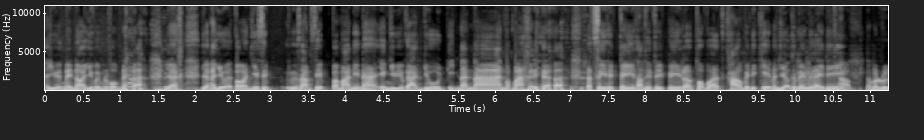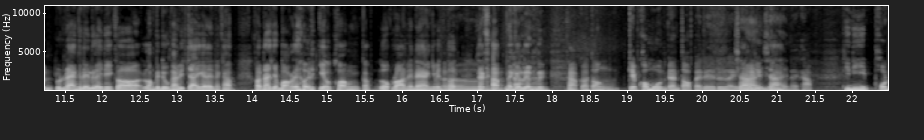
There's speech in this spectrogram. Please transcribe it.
อายุยังน้อยๆอยู่ไม่เหมือนผมนะยังยังอายุประมาณ 20 หรือ 30 ประมาณนี้นะฮะยังมีโอกาสอยู่อีกนานๆมากๆเนี่ยสัก40ปี30ปี แล้วพบว่าข่าวเมดิเคมันเยอะขึ้นเรื่อยๆนี่ครับแล้วมันรุนรุนแรงขึ้นเรื่อยๆนี่ก็ลองไปดูงานวิจัยก็เลยนะครับเขาน่าจะบอกเลยว่าเกี่ยวข้องกับโลกร้อนแน่ๆอย่างนี้เป็นต้นเออนะครับนั่นครัก็บเรื่องหนึ่งครับก็ต้องเก็บข้อมูลกันต่อไปเรื่อยๆใช่เพื่อยืนยันใช่นะครับทีนี้ผล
